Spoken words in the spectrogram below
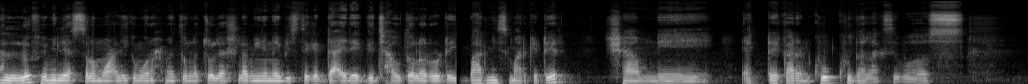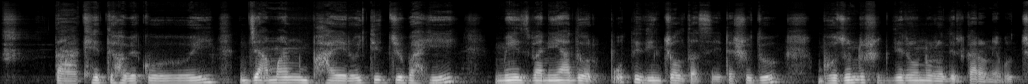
হ্যালো ফ্যামিলি, আসসালামু আলাইকুম রহমতুল্লাহ চলে আসলাম ইনানি বিচ থেকে ডাইরেক্ট ঝাউতলা রোডে, বার্মিস মার্কেটের সামনে। একটাই কারণ, খুব ক্ষুধা লাগছে বস। তা খেতে হবে কই? জামান ভাইয়ের ঐতিহ্যবাহী মেজবানি আদর প্রতিদিন চলতেছে। এটা শুধু ভোজন রসিকদের অনুরোধের কারণে, বুঝছ?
